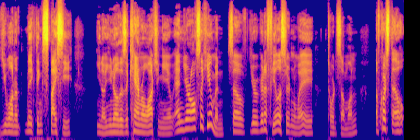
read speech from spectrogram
you want to make things spicy. You know, you know there's a camera watching you, and you're also human, so you're going to feel a certain way towards someone. Of course, they'll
